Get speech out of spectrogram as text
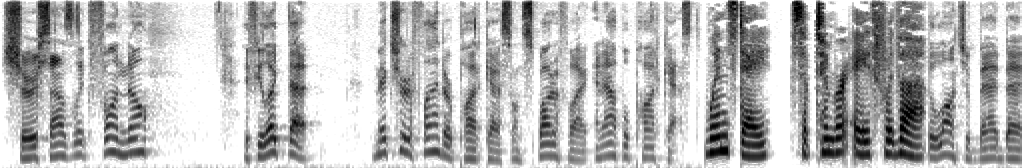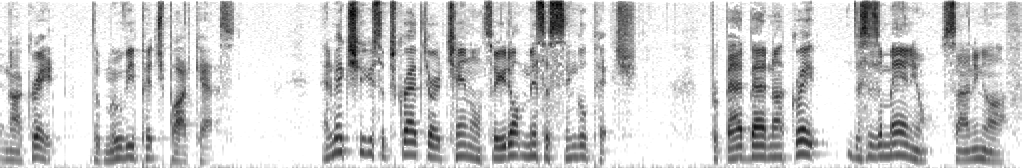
Sure sounds like fun, no? If you like that, make sure to find our podcast on Spotify and Apple Podcast. Wednesday, September 8th for the the launch of Bad Bad Not Great, the movie pitch podcast. And make sure you subscribe to our channel so you don't miss a single pitch. For Bad Bad Not Great, this is Emmanuel signing off.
